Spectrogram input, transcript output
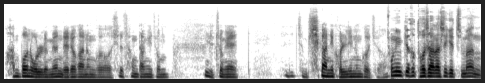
한 번 오르면 내려가는 것이 상당히 좀 일종의 좀 시간이 걸리는 거죠. 총리님께서 더 잘하시겠지만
